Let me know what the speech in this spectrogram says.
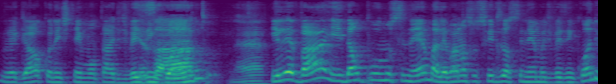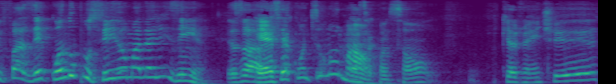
legal quando a gente tem vontade de vez em Exato, quando. né? E levar e dar um pulo no cinema, levar nossos filhos ao cinema de vez em quando e fazer, quando possível, uma viagemzinha. Exato. Essa é a condição normal. Essa é a condição que a gente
